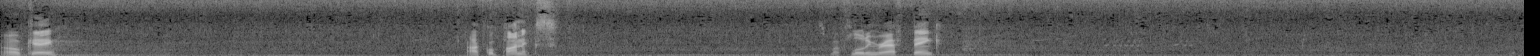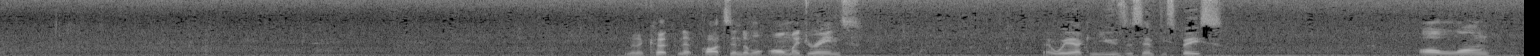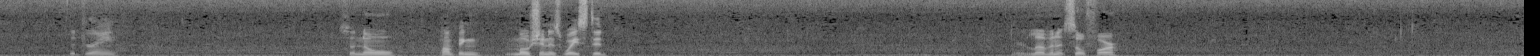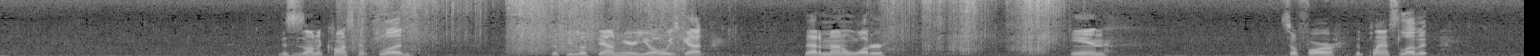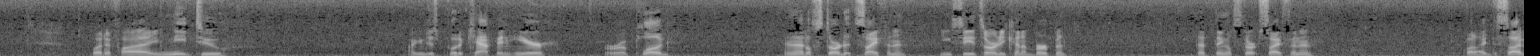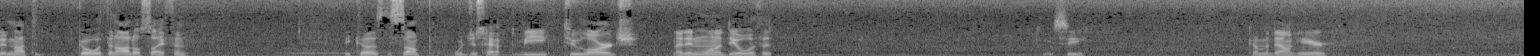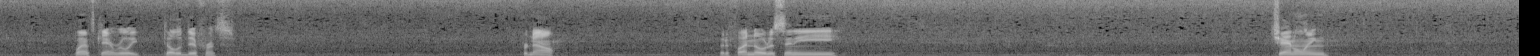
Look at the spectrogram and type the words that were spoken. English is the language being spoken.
Okay. Aquaponics. It's my floating raft bank. I'm going to cut net pots into all my drains. That way I can use this empty space all along the drain. So no pumping motion is wasted. You're loving it so far. This is on a constant flood. So if you look down here, you always got that amount of water in. So far, the plants love it. But if I need to, I can just put a cap in here or a plug and that'll start it siphoning. You can see it's already kind of burping. That thing will start siphoning. But I decided not to go with an auto siphon because the sump would just have to be too large. I didn't want to deal with it. You see coming down here. Plants can't really tell the difference for now. But if I notice any channeling,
